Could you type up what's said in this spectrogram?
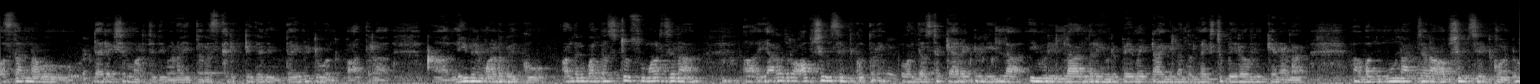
ಹೊಸದಾಗಿ ನಾವು ಡೈರೆಕ್ಷನ್ ಮಾಡ್ತಿದ್ದೀವಿ ಅಣ್ಣ ಈ ಥರ ಸ್ಕ್ರಿಪ್ಟ್ ಇದೆ, ನೀವು ದಯವಿಟ್ಟು ಒಂದು ಪಾತ್ರ ನೀವೇ ಮಾಡಬೇಕು. ಅಂದರೆ ಒಂದಷ್ಟು ಸುಮಾರು ಜನ ಯಾರಾದರೂ ಆಪ್ಷನ್ಸ್ ಇಟ್ಕೋತಾರೆ. ಒಂದಷ್ಟು ಕ್ಯಾರೆಕ್ಟರ್ ಇಲ್ಲ ಇವ್ರಿಲ್ಲ ಅಂದರೆ ಇವ್ರು ಪೇಮೆಂಟ್ ಆಗಿಲ್ಲ ಅಂದರೆ ನೆಕ್ಸ್ಟ್ ಬೇರೆಯವ್ರನ್ನ ಕೇಳೋಣ. ಒಂದು ಮೂರ್ನಾಲ್ಕು ಜನ ಆಪ್ಷನ್ಸ್ ಇಟ್ಕೊಂಡು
